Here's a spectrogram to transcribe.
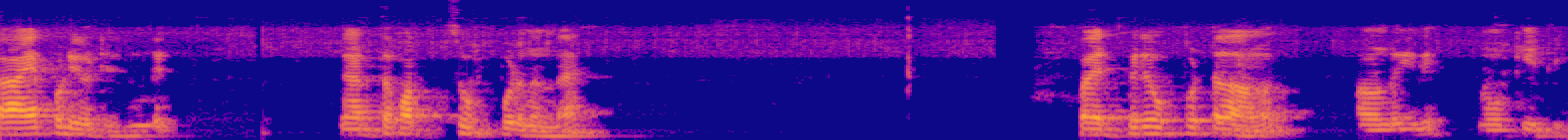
കായപ്പൊടി ഇട്ടിട്ടുണ്ട്. നേരത്തെ കുറച്ച് ഉപ്പ് ഇടുന്നുണ്ട്. പരിപ്പിൽ ഉപ്പിട്ടതാണ്. അതുകൊണ്ട് ഇത് നോക്കിയിട്ട്.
